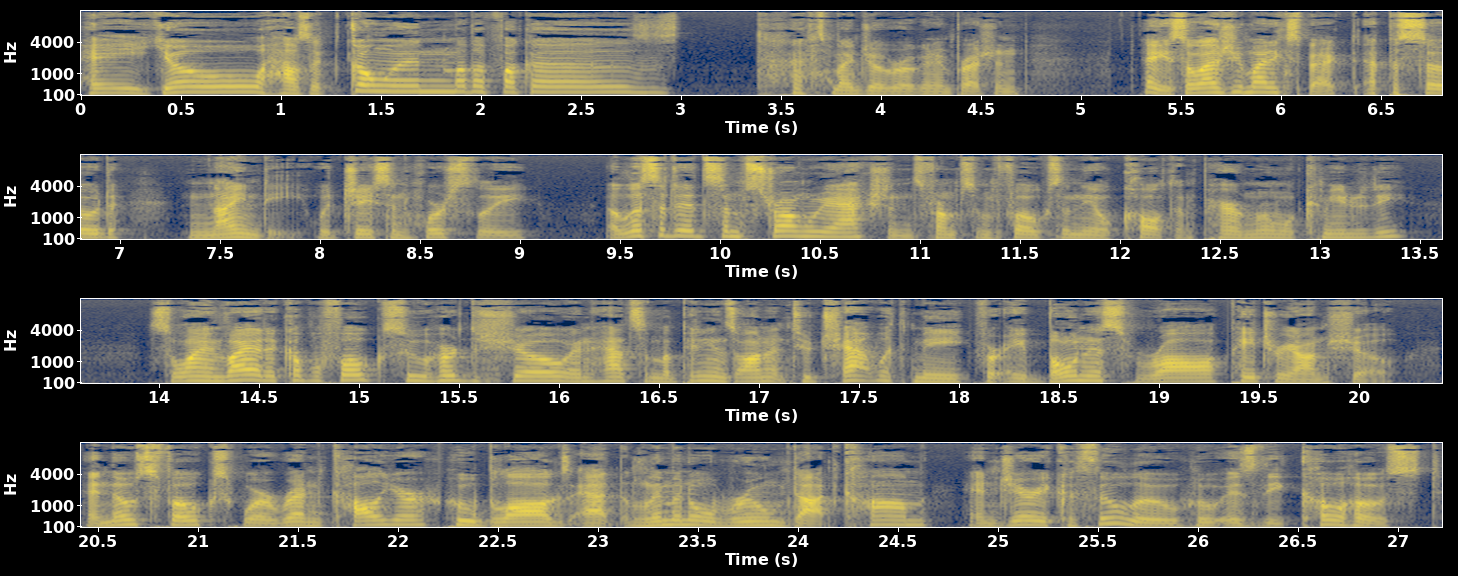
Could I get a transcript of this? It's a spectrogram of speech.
Hey yo, how's it going, motherfuckers? That's my Joe Rogan impression. Hey, so as you might expect, episode 90 with Jasun Horsley elicited some strong reactions from some folks in the occult and paranormal community. So I invited a couple folks who heard the show and had some opinions on it to chat with me for a bonus raw Patreon show. And those folks were Wren Collier, who blogs at liminalroom.com, and Jerry Cthulhu, who is the co host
